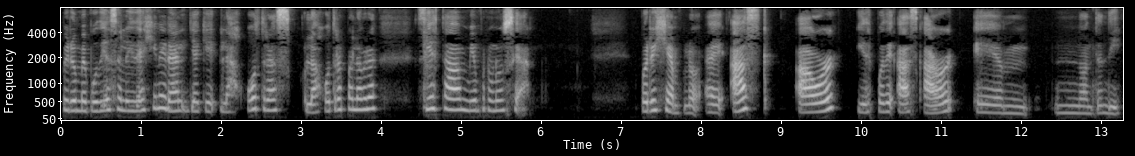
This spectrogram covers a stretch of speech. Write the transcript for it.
pero me podía hacer la idea general, ya que las otras, las otras palabras sí estaban bien pronunciadas. Por ejemplo, eh, ask our y después de ask our, em, no entendí.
